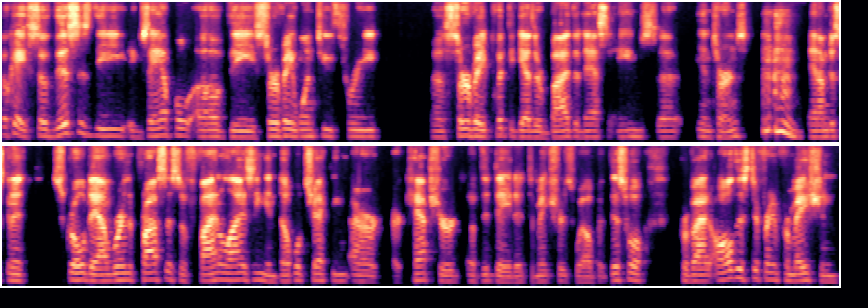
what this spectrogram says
Okay, so this is the example of the Survey 123 uh, survey put together by the NASA Ames uh, interns. And I'm just going to scroll down. We're in the process of finalizing and double checking our, our capture of the data to make sure it's well, but this will provide all this different information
